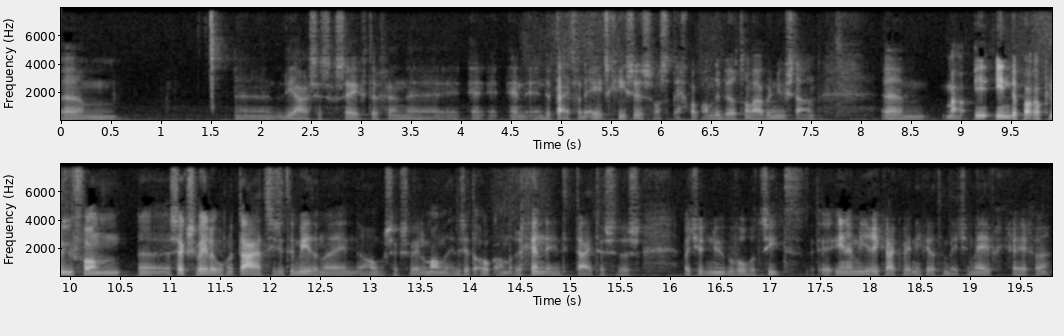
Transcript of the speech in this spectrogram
um, de jaren 60, 70 en, en, en, en de tijd van de AIDS-crisis, was het echt wel een ander beeld dan waar we nu staan. Um, maar in, in, de paraplu van uh, seksuele oriëntatie zitten meer dan alleen homoseksuele mannen. En er zitten ook andere genderidentiteiten tussen. Dus wat je nu bijvoorbeeld ziet in Amerika, ik weet niet of je dat een beetje mee heeft gekregen.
